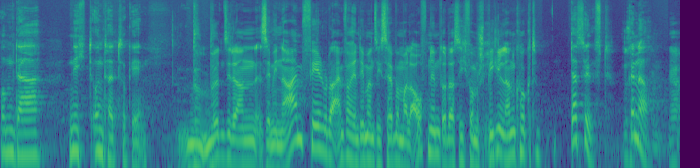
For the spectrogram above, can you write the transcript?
um da nicht unterzugehen. Würden Sie dann ein Seminar empfehlen oder einfach, indem man sich selber mal aufnimmt oder sich vom Spiegel anguckt? Das hilft, das genau. Hilft ja.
